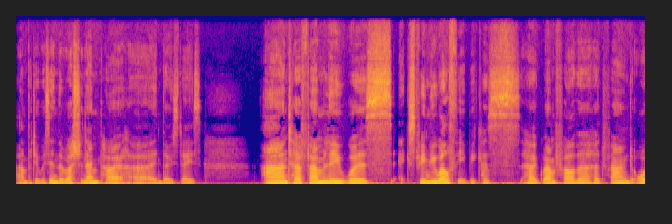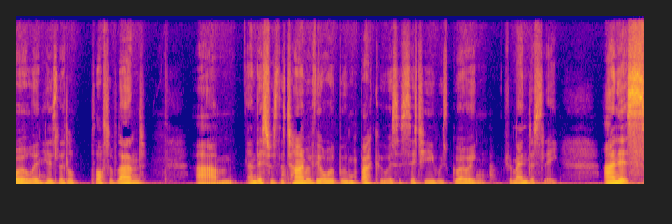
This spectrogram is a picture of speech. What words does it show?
um, but it was in the Russian Empire uh, in those days and her family was extremely wealthy because her grandfather had found oil in his little plot of land. Um, and this was the time of the oil boom. Baku as a city was growing tremendously. And it's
